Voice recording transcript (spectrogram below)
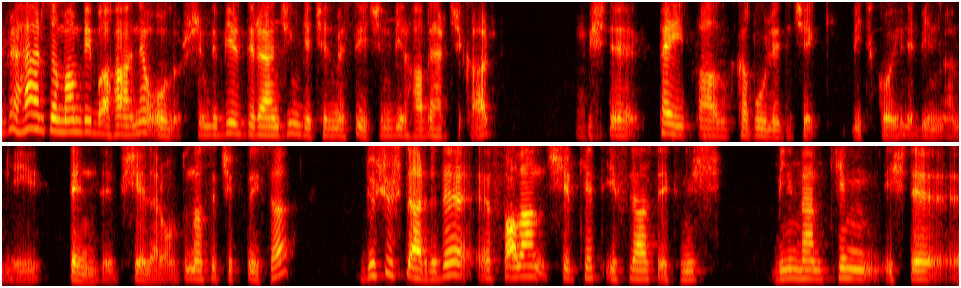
Ve her zaman bir bahane olur. Şimdi bir direncin geçilmesi için bir haber çıkar. İşte PayPal kabul edecek Bitcoin'e bilmem neyi dendi, bir şeyler oldu. Nasıl çıktıysa düşüşlerde de e, falan şirket iflas etmiş, bilmem kim işte e,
